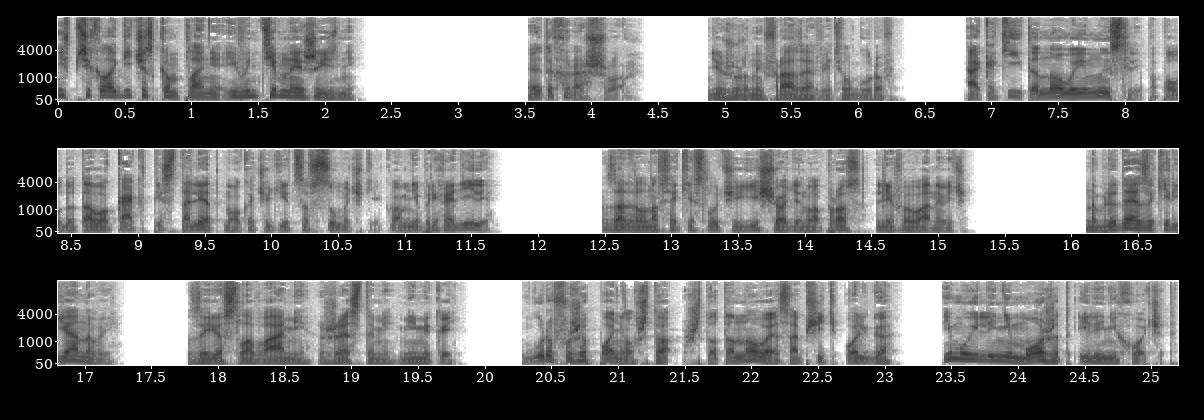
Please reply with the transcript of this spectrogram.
и в психологическом плане, и в интимной жизни. Это хорошо, дежурной фразой ответил Гуров. А какие-то новые мысли по поводу того, как пистолет мог очутиться в сумочке, к вам не приходили? Задал на всякий случай еще один вопрос Лев Иванович. Наблюдая за Кирьяновой, за ее словами, жестами, мимикой, Гуров уже понял, что что-то новое сообщить Ольга ему или не может, или не хочет.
